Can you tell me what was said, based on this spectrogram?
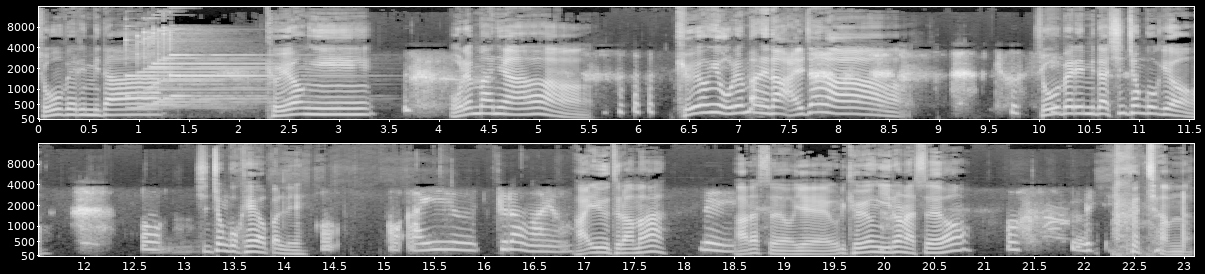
조벨입니다. 교영이. 오랜만이야. 교영이 오랜만에 나 알잖아. 조벨입니다. 신청곡이요. 어. 신청곡 해요, 빨리. 어, 어, 아이유 드라마요. 아이유 드라마? 네. 알았어요. 예. 우리 교영이 일어났어요? 어, 네. 참나.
